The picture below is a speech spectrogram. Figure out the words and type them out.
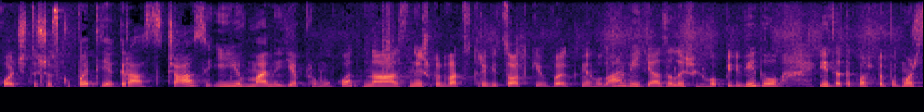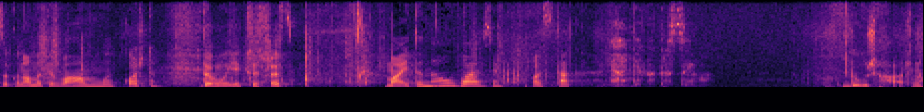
хочете щось купити, якраз час. І в мене є промокод на знижку 23% в книголаві. Я залишу його під відео, і це також допоможе зекономити вам кошти. Тому, якщо щось, майте на увазі. Ось так. Гляньте, яка красива. Дуже гарно.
